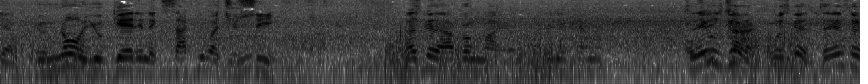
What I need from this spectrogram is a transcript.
yeah, you know you're getting exactly what you Mhm. see. that's good. I brought my uh, video camera. Today big was good. time. It was good. Today's a,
